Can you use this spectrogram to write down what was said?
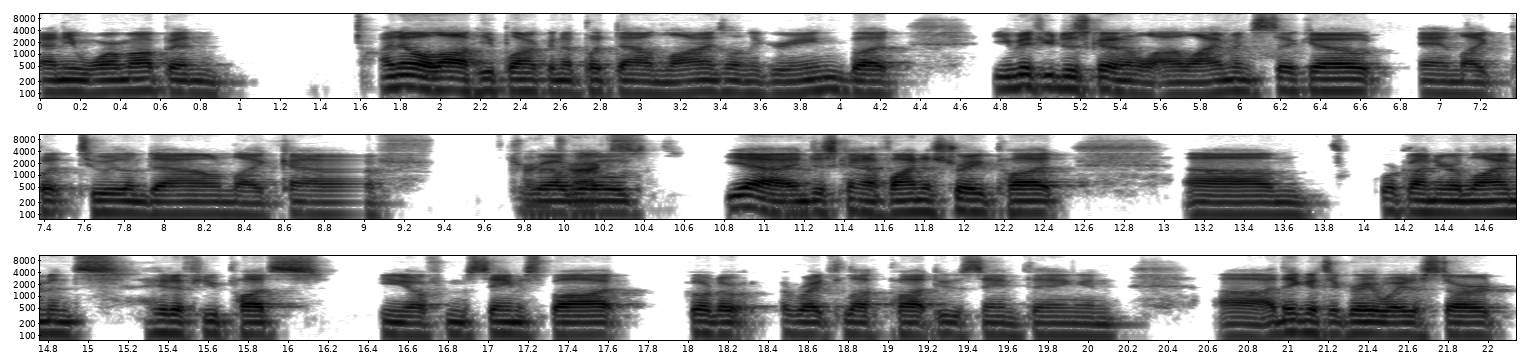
any warm up. And I know a lot of people aren't going to put down lines on the green, but even if you just get an alignment stick out and like put two of them down, like kind of Train railroad, tracks. yeah, and just kind of find a straight putt, um, work on your alignments, hit a few putts, you know, from the same spot, go to a right to left putt, do the same thing, and uh, I think it's a great way to start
